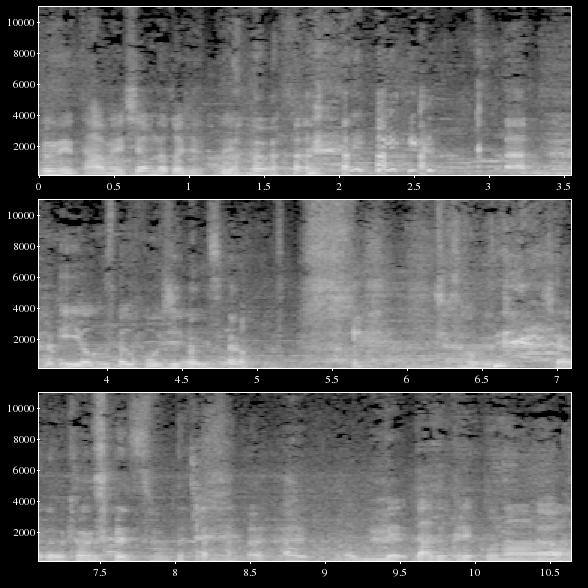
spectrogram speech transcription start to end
형님 다음에 시합 나가실 때. 이 영상 보시면서. 죄송합니다. 제가 너무 경솔했습니다. 네, 나도 그랬구나.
